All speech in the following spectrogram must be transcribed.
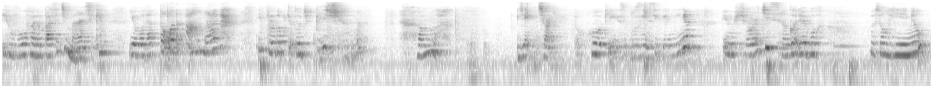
Eu vou fazer um passe de mágica e eu vou estar toda arrumada e pronta porque eu tô de pijama. Vamos lá. Gente, olha, eu coloquei essa blusinha ciganinha e os shorts. Agora eu vou passar um rímel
